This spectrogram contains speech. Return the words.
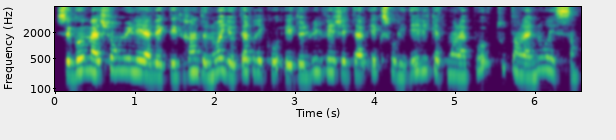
Ce gommage formulé avec des grains de noyau d'abricot et de l'huile végétale exfolie délicatement la peau tout en la nourrissant.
